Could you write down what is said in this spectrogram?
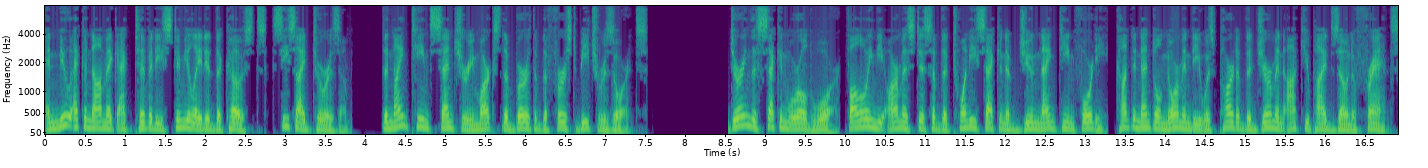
and new economic activity stimulated the coasts, seaside tourism. The 19th century marks the birth of the first beach resorts. During the Second World War, following the armistice of the 22nd of June 1940, continental Normandy was part of the German-occupied zone of France.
